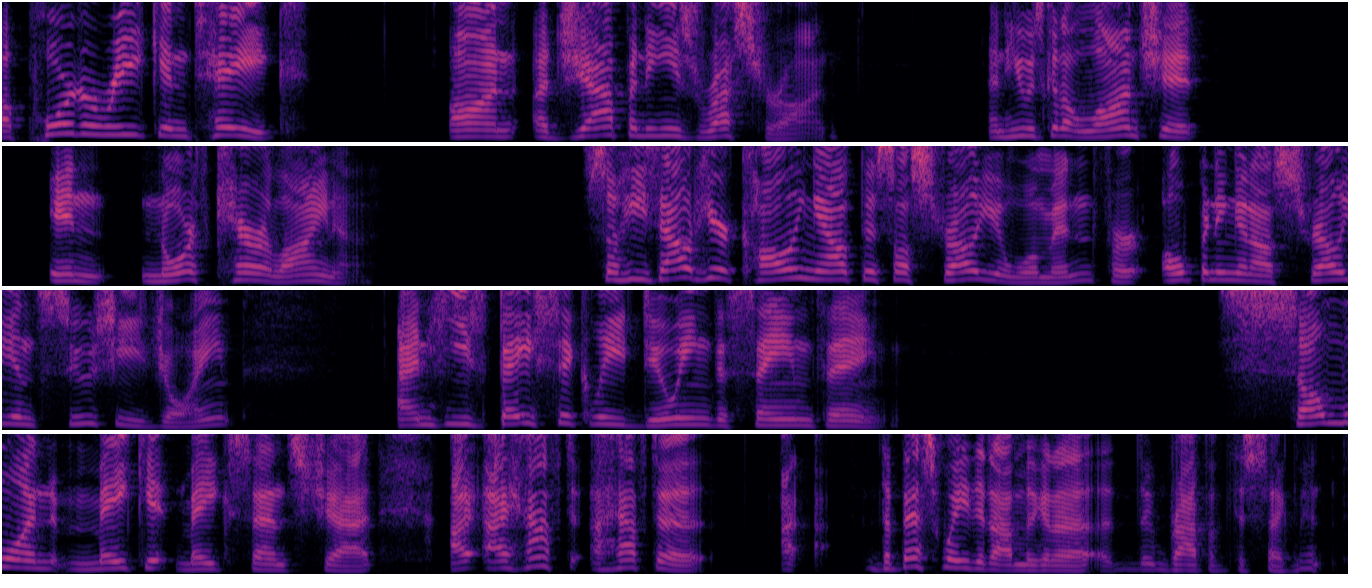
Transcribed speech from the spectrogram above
a Puerto Rican take on a Japanese restaurant, and he was going to launch it in North Carolina. So he's out here calling out this Australian woman for opening an Australian sushi joint, and he's basically doing the same thing. someone make it make sense, chat. I, I have to, I have to, I, the best way that I'm going uh, to wrap up this segment,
